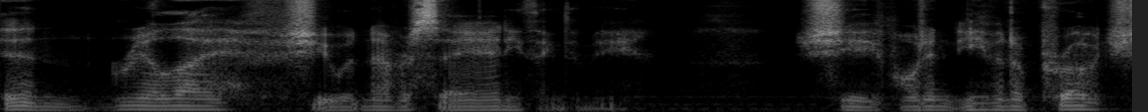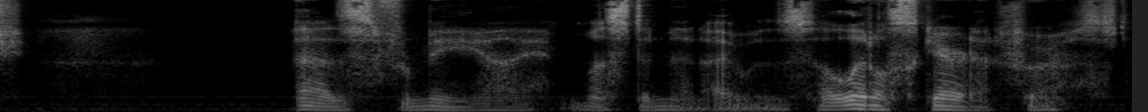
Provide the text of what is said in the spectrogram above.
In real life, she would never say anything to me. She wouldn't even approach. As for me, I must admit I was a little scared at first.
